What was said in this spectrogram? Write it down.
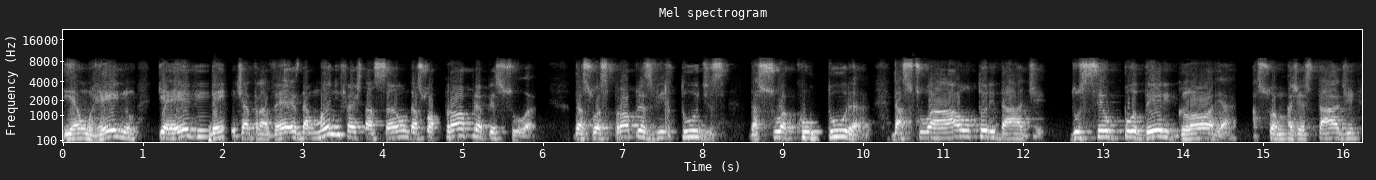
E é um reino que é evidente através da manifestação da sua própria pessoa, das suas próprias virtudes, da sua cultura, da sua autoridade, do seu poder e glória, a sua majestade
